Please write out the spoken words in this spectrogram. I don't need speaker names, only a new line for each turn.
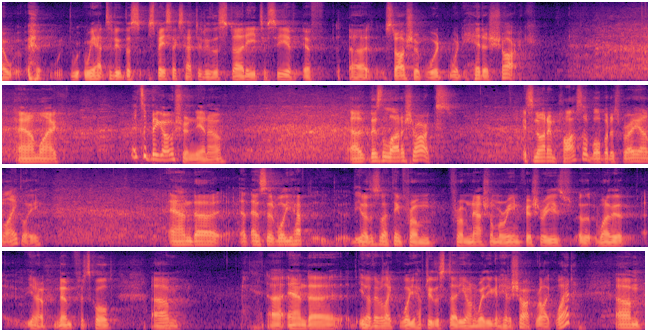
know, we had to do this, SpaceX had to do the study to see if, if uh, Starship would, would hit a shark. and I'm like, it's a big ocean, you know. Uh, there's a lot of sharks. It's not impossible, but it's very unlikely. And, uh, and, said, well, you have to, you know, this is, I think, from, from National Marine Fisheries, uh, one of the, you know, NMF it's called. Um, uh, and, uh, you know, they were like, well, you have to do the study on whether you're going to hit a shark. We're like, what? Um,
